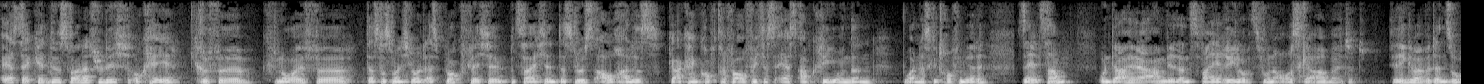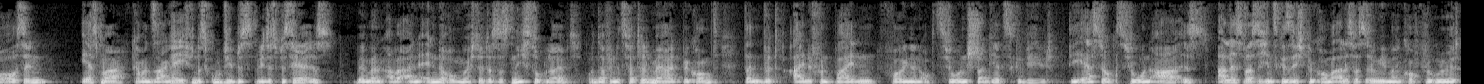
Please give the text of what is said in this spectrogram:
Erste Erkenntnis war natürlich, okay, Griffe, Knäufe, das, was manche Leute als Blockfläche bezeichnen, das löst auch alles gar keinen Kopftreffer auf, wenn ich das erst abkriege und dann woanders getroffen werde. Seltsam. Und daher haben wir dann zwei Regeloptionen ausgearbeitet. Die Regelwahl wird dann so aussehen, erstmal kann man sagen, hey, ich finde es gut, wie, bis, wie das bisher ist. Wenn man aber eine Änderung möchte, dass es nicht so bleibt und dafür eine Zweidrittelmehrheit bekommt, dann wird eine von beiden folgenden Optionen Stand jetzt gewählt. Die erste Option A ist, alles, was ich ins Gesicht bekomme, alles, was irgendwie meinen Kopf berührt,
